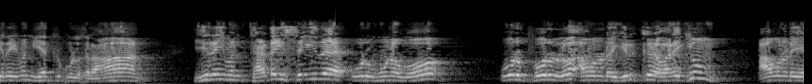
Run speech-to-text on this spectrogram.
இறைவன் ஏற்றுக்கொள்கிறான். இறைவன் தடை செய்த ஒரு உணவோ ஒரு பொருளோ அவனுடைய இருக்கிற வரைக்கும் அவனுடைய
